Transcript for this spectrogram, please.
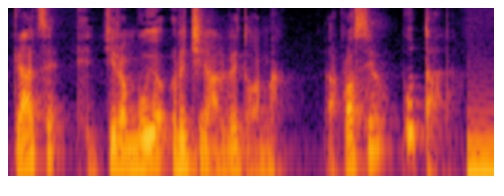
Grazie e Giro a Buio originale ritorna alla prossima puntata.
